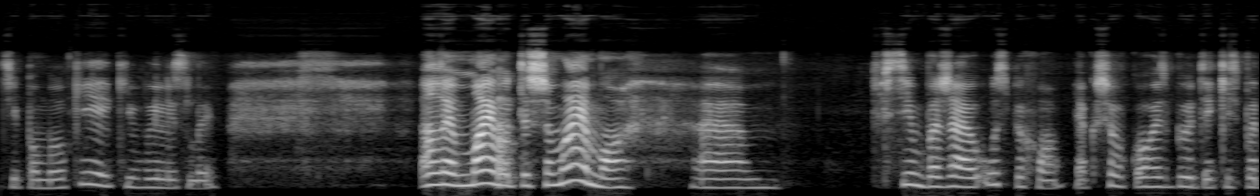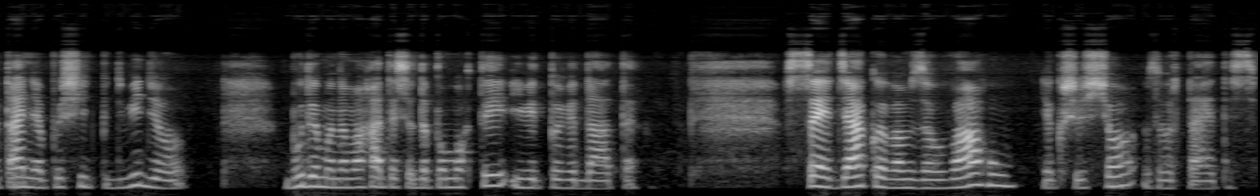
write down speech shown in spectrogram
ті помилки, які вилізли. Але маємо те, що маємо. Ем, Всім бажаю успіху. Якщо в когось будуть якісь питання, пишіть під відео. Будемо намагатися допомогти і відповідати. Все, дякую вам за увагу. Якщо що, звертайтесь.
